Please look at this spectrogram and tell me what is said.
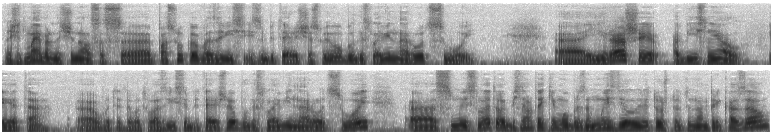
Значит, Маймер начинался с э, посука «Возрись из обиталища своего, благослови народ свой». Э, и Раши объяснял это, вот это вот «Возрись обиталище своего, благослови народ свой». Смысл этого объяснял таким образом. Мы сделали то, что ты нам приказал,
